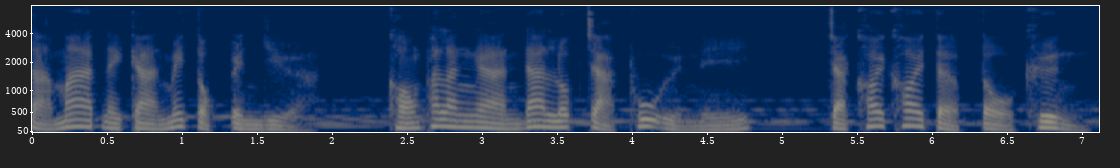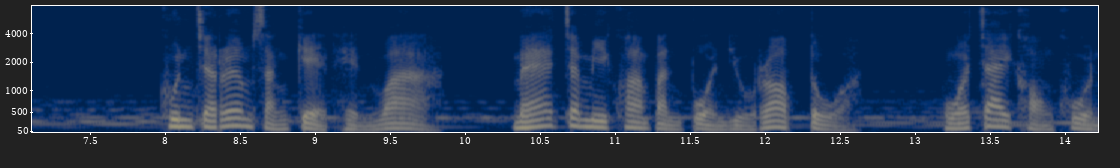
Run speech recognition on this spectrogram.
สามารถในการไม่ตกเป็นเหยื่อ ของพลังงานด้านลบจากผู้อื่นนี้ จะค่อยๆเติบโตขึ้น คุณจะเริ่มสังเกตเห็นว่า แม้จะมีความปั่นป่วนอยู่รอบตัว หัวใจของคุณ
